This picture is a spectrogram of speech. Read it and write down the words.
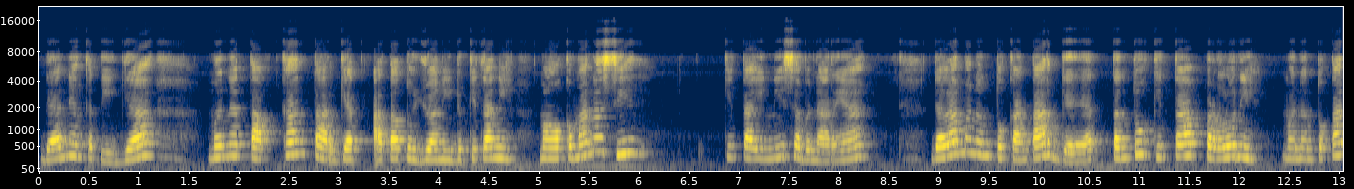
Dan yang ketiga, menetapkan target atau tujuan hidup kita nih. Mau ke mana sih kita ini sebenarnya? Dalam menentukan target, tentu kita perlu nih menentukan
